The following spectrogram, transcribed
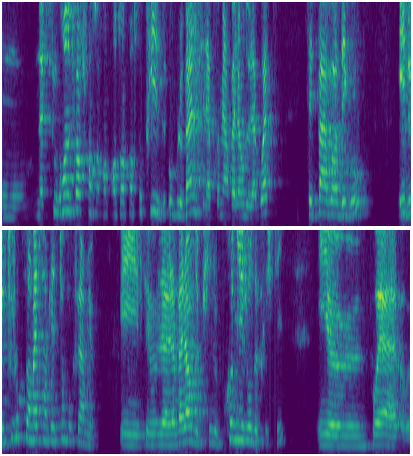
notre plus grande force, je pense, en, tant qu'entreprise au global, c'est la première valeur de la boîte, c'est de pas avoir d'ego et de toujours se remettre en question pour faire mieux. Et c'est la, la, valeur depuis le premier jour de Frishti. Et euh, vous pourrez euh,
